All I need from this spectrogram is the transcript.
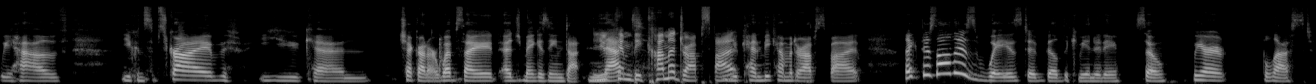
We have you can subscribe. You can check out our website, edgemagazine.net. You can become a drop spot. You can become a drop spot. Like there's all those ways to build the community. So we are blessed.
